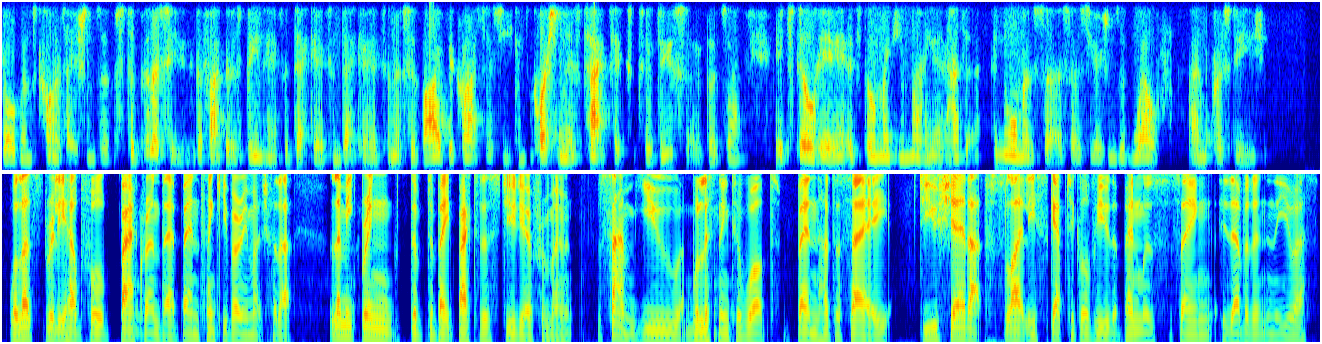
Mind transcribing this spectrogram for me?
Goldman's connotations of stability, the fact that it's been here for decades and decades and it survived the crisis. You can question its tactics to do so, but uh, it's still here, it's still making money, it has enormous uh, associations of wealth and prestige. Well, that's really helpful background there, Ben. Thank you very much for that. Let me bring the debate back to the studio for a moment. Sam, you were listening to what Ben had to say. Do you share that slightly skeptical view that Ben was saying is evident in the US?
